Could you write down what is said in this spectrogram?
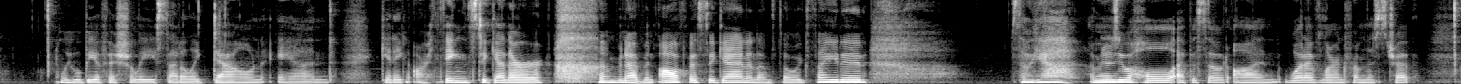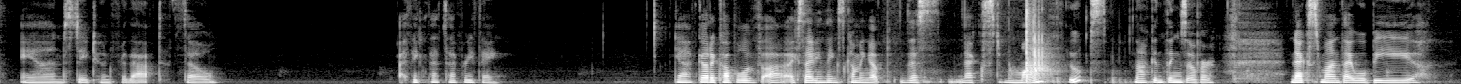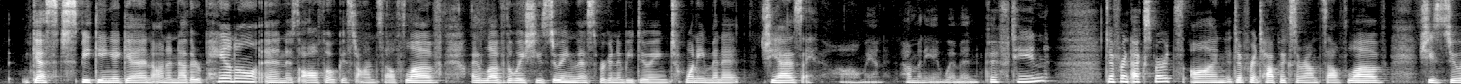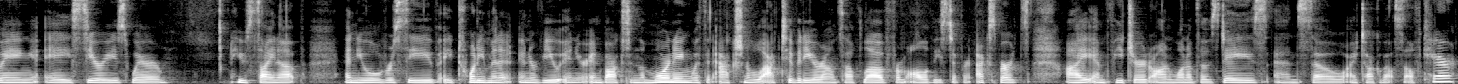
we will be officially settling down and getting our things together. I'm to have an office again, and I'm so excited. So, yeah, I'm going to do a whole episode on what I've learned from this trip and stay tuned for that. So, I think that's everything. Yeah, I've got a couple of uh, exciting things coming up this next month. Oops, knocking things over. Next month, I will be guest speaking again on another panel, and it's all focused on self love. I love the way she's doing this. We're going to be doing 20 minute, she has, oh man, how many women? 15 different experts on different topics around self love. She's doing a series where you sign up and you will receive a 20 minute interview in your inbox in the morning with an actionable activity around self love from all of these different experts. I am featured on one of those days, and so I talk about self care.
